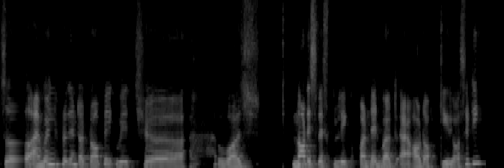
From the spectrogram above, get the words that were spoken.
So I'm going to present a topic which uh, was not specifically funded, but uh, out of curiosity.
